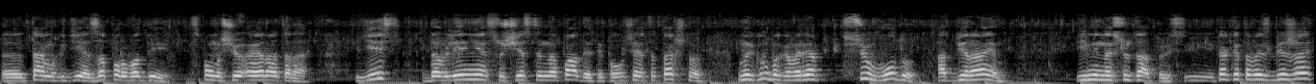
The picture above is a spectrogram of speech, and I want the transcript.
э, там, где запор воды с помощью аэратора есть, давление существенно падает. И получается так, что мы, грубо говоря, всю воду отбираем именно сюда. То есть, и как этого избежать,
